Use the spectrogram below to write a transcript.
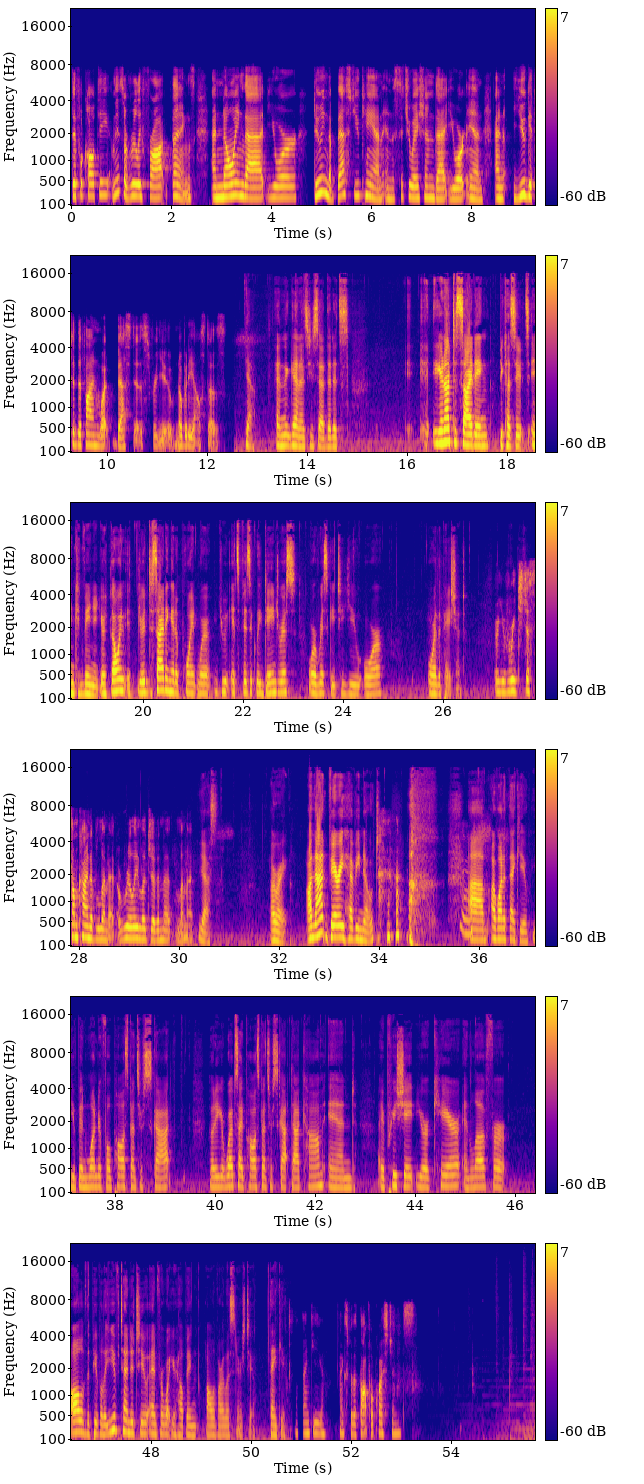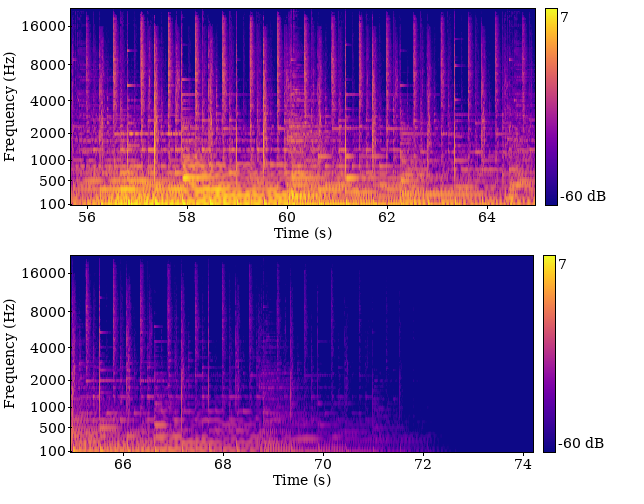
difficulty. I mean, these are really fraught things. And knowing that you're doing the best you can in the situation that you're in, and you get to define what best is for you, nobody else does. Yeah. And again, as you said, that it's, you're not deciding because it's inconvenient. You're going. You're deciding at a point where you, it's physically dangerous or risky to you or or the patient. Or you've uh, reached just some kind of limit, a really legitimate limit. Yes. All right. On that very heavy note, um, I want to thank you. You've been wonderful, Paula Spencer Scott. Go to your website, paulaspencerscott.com, and I appreciate your care and love for all of the people that you've tended to and for what you're helping all of our listeners to. Thank you. Well, thank you. Thanks for the thoughtful questions.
